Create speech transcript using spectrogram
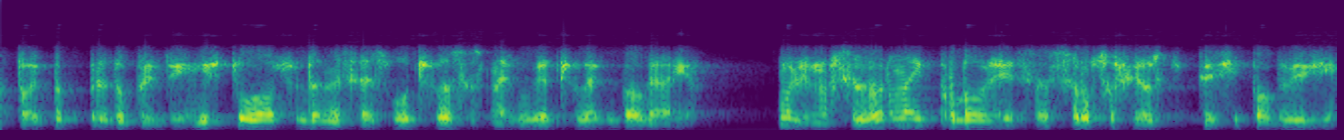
а той пък предупреди нищо лошо да не се случва с неговия човек в България. Малинов се върна и продължи с русофилските си подвиги.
